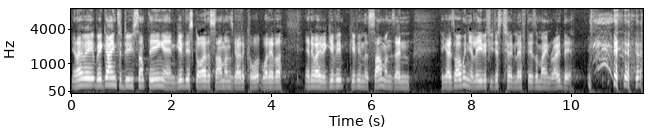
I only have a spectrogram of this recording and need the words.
You know, we, we're going to do something and give this guy the summons, go to court, whatever. Anyway, we give him give him the summons, and he goes, "Oh, when you leave, if you just turn left, there's a main road there."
